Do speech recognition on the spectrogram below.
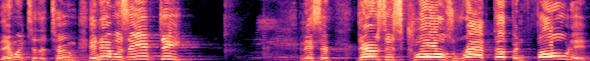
they went to the tomb and it was empty. And they said, There's his clothes wrapped up and folded.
